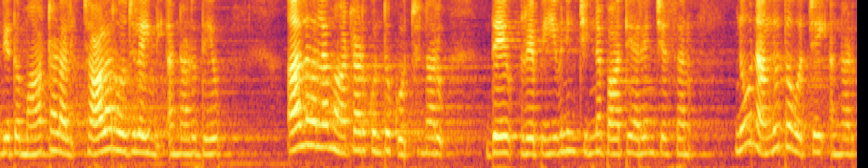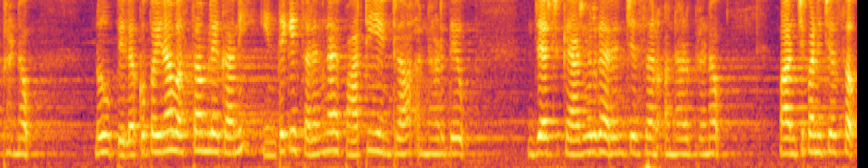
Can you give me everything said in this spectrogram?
నీతో మాట్లాడాలి. చాలా రోజులైంది అన్నాడు దేవ్. అలా అలా మాట్లాడుకుంటూ కూర్చున్నారు. దేవ్ రేపు ఈవినింగ్ చిన్న పార్టీ అరేంజ్ చేశాను. నువ్వు నందుతో వచ్చేయి అన్నాడు ప్రణవ్. నువ్వు పిలకపోయినా వస్తాంలే కానీ ఇంతకీ సడన్గా పార్టీ ఏంట్రా అన్నాడు దేవ్. జస్ట్ క్యాజువల్గా అరేంజ్ చేశాను అన్నాడు ప్రణవ్. మంచి పని చేస్తావు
